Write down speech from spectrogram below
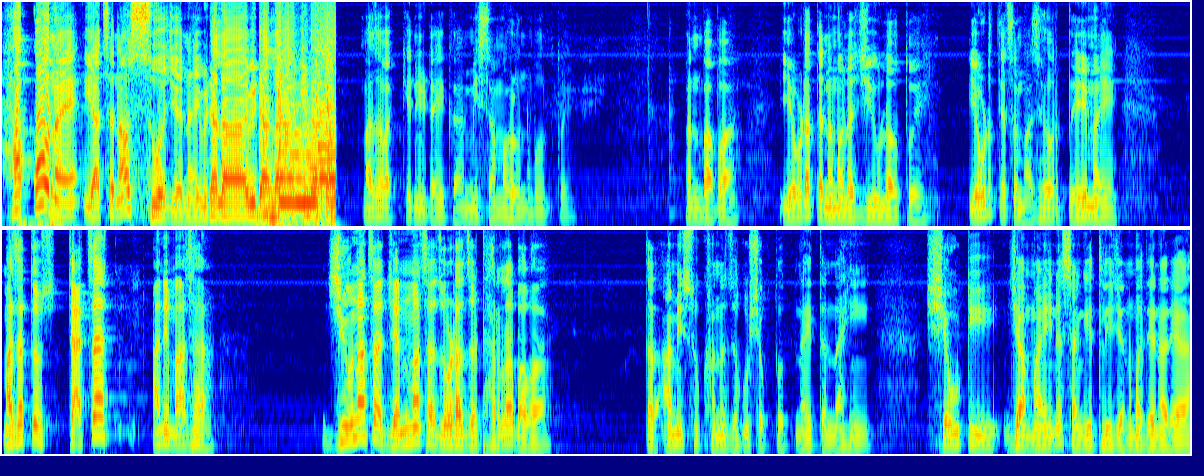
हा कोण आहे? याचं नाव स्वजन आहे. विढाला विढाला विढाला माझं वाक्य नीट आहे का? मी सांभाळून बोलतोय. पण बाबा एवढा त्यानं मला जीव लावतोय. एवढं त्याचं माझ्यावर प्रेम आहे. माझा तो त्याचा आणि माझा जीवनाचा जन्माचा जोडा जर ठरला बाबा तर आम्ही सुखानं जगू शकतो नाही तर नाही. शेवटी ज्या माईनं सांगितली जन्म देणाऱ्या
